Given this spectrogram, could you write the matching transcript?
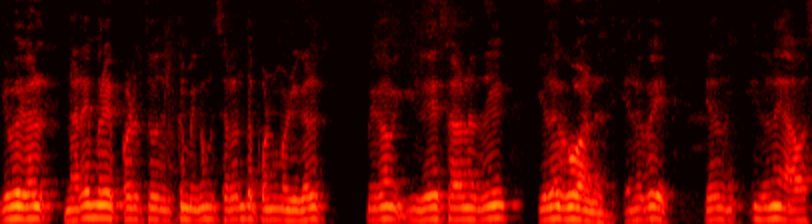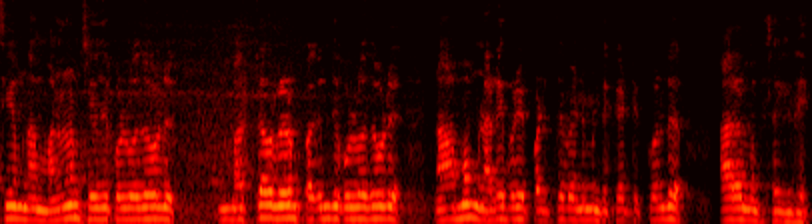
இவைகள் நடைமுறைப்படுத்துவதற்கு மிகவும் சிறந்த பொன்மொழிகள் மிகவும் லேசானது இலகுவானது. எனவே இதனை அவசியம் நாம் மன்னனம் செய்து கொள்வதோடு மற்றவர்களிடம் பகிர்ந்து கொள்வதோடு நாமும் நடைமுறைப்படுத்த வேண்டும் என்று கேட்டுக்கொண்டு ஆரம்பம் செய்கிறேன்.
